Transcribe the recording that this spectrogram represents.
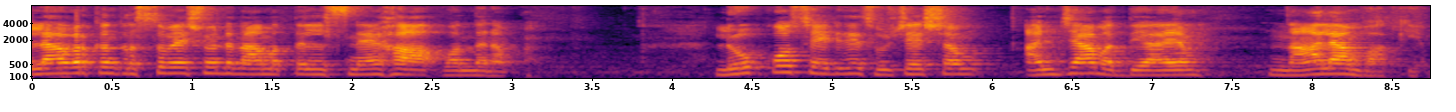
എല്ലാവർക്കും ക്രിസ്തുവേശുവിന്റെ നാമത്തിൽ സ്നേഹ വന്ദനം ലൂക്കോസ് എഴുതിയ സുവിശേഷം അഞ്ചാം അധ്യായം നാലാം വാക്യം.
